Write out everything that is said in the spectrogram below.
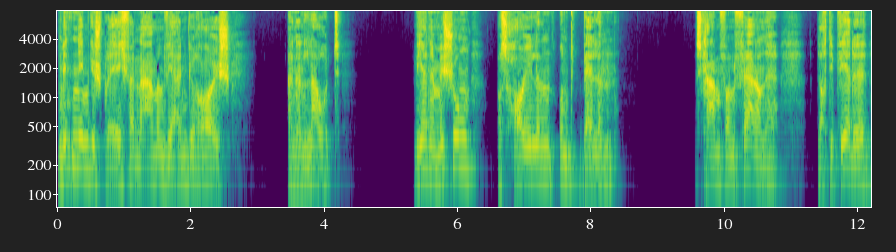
Mitten im Gespräch vernahmen wir ein Geräusch, einen Laut, wie eine Mischung aus Heulen und Bellen. Es kam von ferne, doch die Pferde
